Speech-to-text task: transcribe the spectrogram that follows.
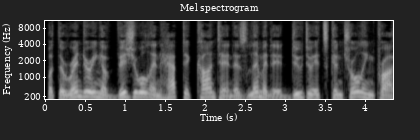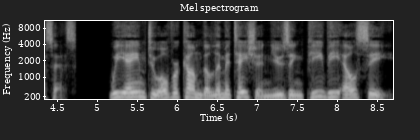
but the rendering of visual and haptic content is limited due to its controlling process. We aim to overcome the limitation using PVLC.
